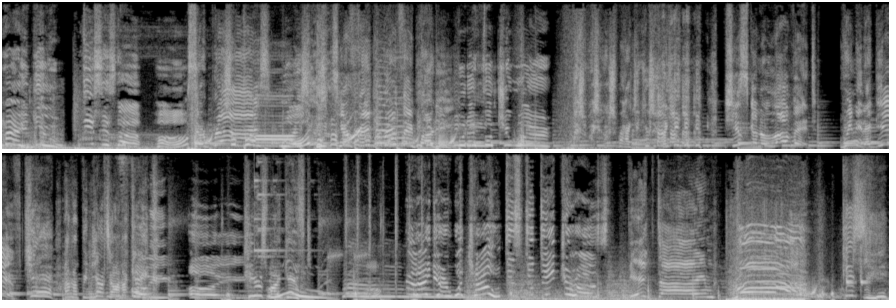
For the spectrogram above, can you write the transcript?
hey, you! This is the. Huh? Surprise! What? It's your fake birthday party! But I thought you were. She's gonna love it! We need a gift! Yeah, and a piñata and a cake. I. I. Here's my gift. Ooh. Huh? Player, watch out! It's too dangerous! Cake time! Kissy.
